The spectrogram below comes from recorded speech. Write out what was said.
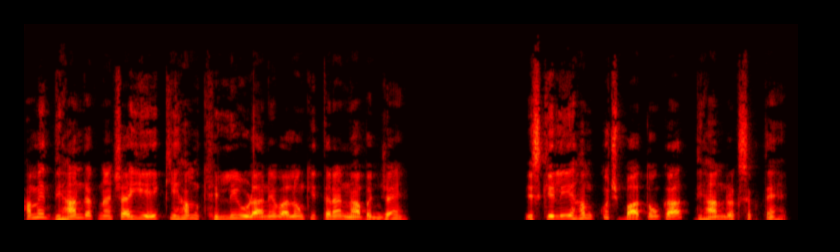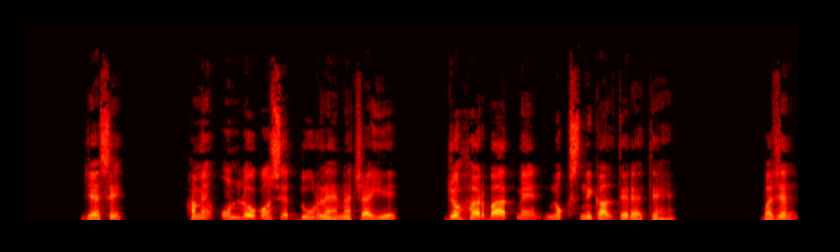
हमें ध्यान रखना चाहिए कि हम खिल्ली उड़ाने वालों की तरह ना बन जाएँ। इसके लिए हम कुछ बातों का ध्यान रख सकते हैं। जैसे हमें उन लोगों से दूर रहना चाहिए जो हर बात में नुक्स निकालते रहते हैं। भजन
